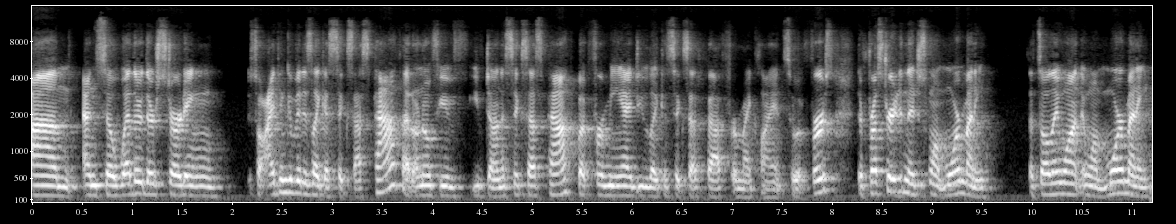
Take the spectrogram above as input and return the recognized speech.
Um, and so whether they're starting so i think of it as like a success path. I don't know if you've you've done a success path but for me i do like a success path for my clients. So at first they're frustrated and they just want more money that's all they want. They want more money.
